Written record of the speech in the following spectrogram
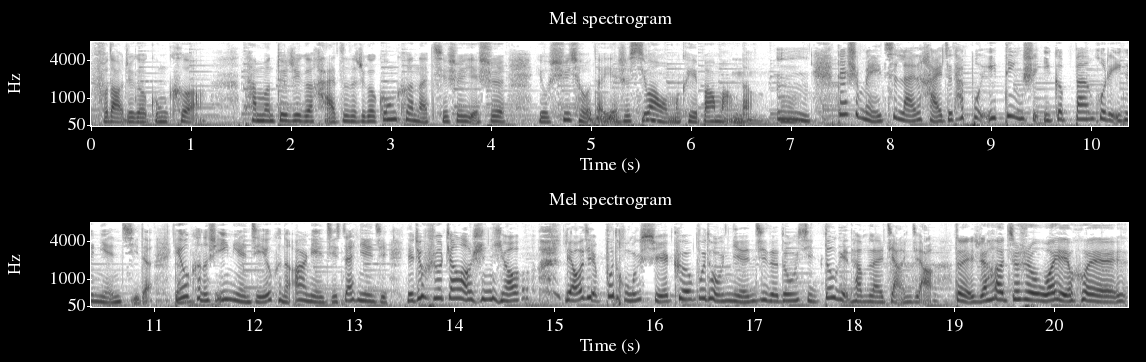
辅导这个功课。他们对这个孩子的这个功课呢，其实也是有需求的，也是希望我们可以帮忙的。嗯，但是每一次来的孩子，他不一定是一个班或者一个年级的，也有可能是一年级，也有可能二年级、三年级。也就是说，张老师，你要了解不同学科、不同年级的东西，都给他们来讲讲。对，然后就是我也会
